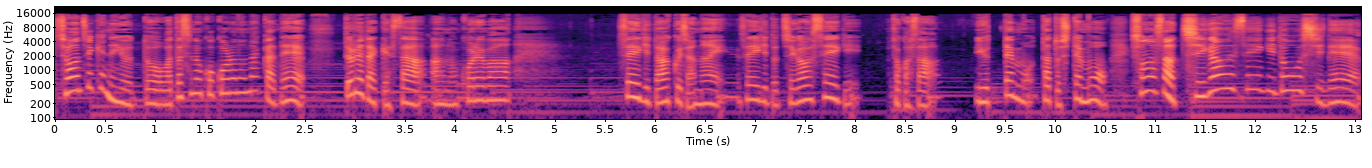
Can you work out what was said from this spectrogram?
正直に言うと私の心の中でどれだけさあのこれは正義と悪じゃない正義と違う正義とかさ言ってもたとしてもそのさ違う正義同士で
